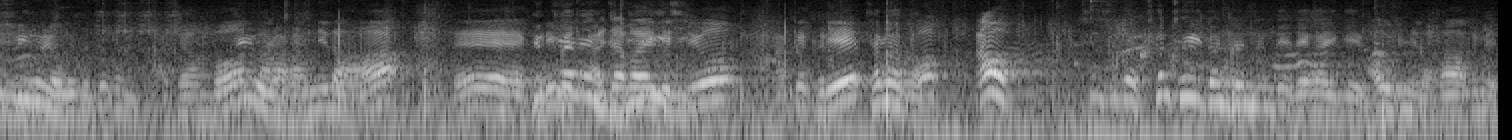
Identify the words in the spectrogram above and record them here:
스윙을 여기서 조금 다시 한번. 따라갑니다. 네, 그립을 잘 잡아야겠지요. 그립. 잘 봐봐. 어, 아웃. 투수가 천천히 던졌는데 내가 이게 아웃입니다. 자, 준비.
